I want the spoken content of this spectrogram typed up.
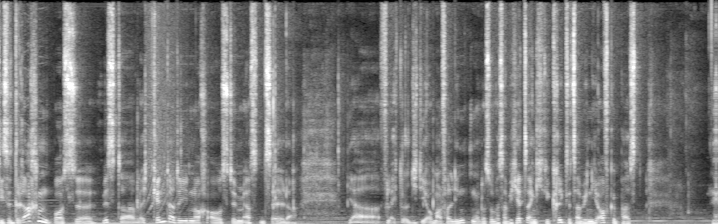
diese Drachenbosse. Wisst ihr, vielleicht kennt ihr die noch aus dem ersten Zelda. Ja, vielleicht sollte ich die auch mal verlinken oder so. Was habe ich jetzt eigentlich gekriegt? Jetzt habe ich nicht aufgepasst. Nee.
